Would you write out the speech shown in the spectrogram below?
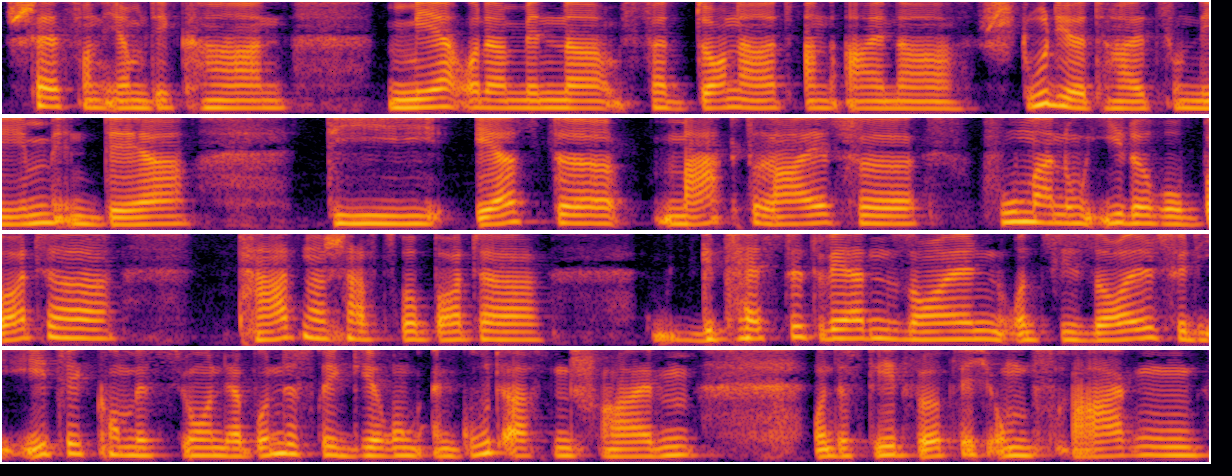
Chef, von ihrem Dekan, mehr oder minder verdonnert, an einer Studie teilzunehmen, in der die erste marktreife humanoide Roboter, Partnerschaftsroboter getestet werden sollen und sie soll für die Ethikkommission der Bundesregierung ein Gutachten schreiben. Und es geht wirklich um Fragen,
